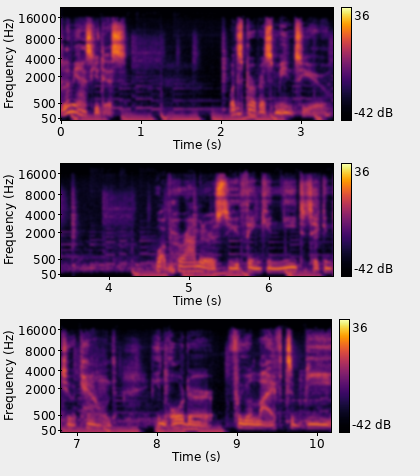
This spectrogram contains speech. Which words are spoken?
So let me ask you this What does purpose mean to you? What parameters do you think you need to take into account in order for your life to be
